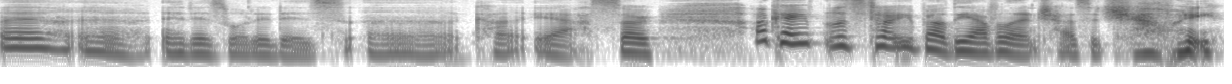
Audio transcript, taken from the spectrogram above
Uh, uh, it is what it is. Uh, yeah. So, okay, let's tell you about the avalanche hazard, shall we?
